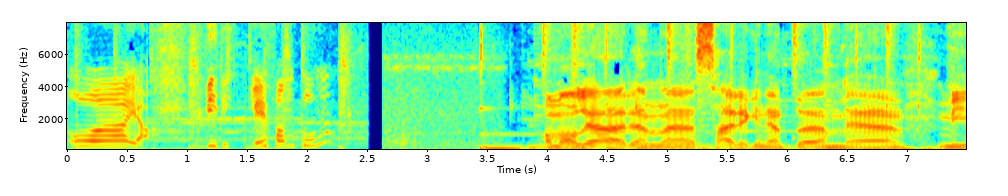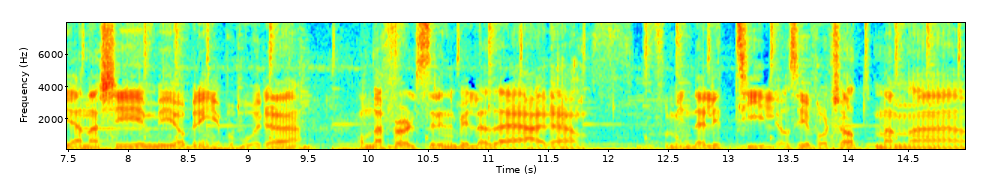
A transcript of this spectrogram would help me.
og ja, virkelig fant tonen. Amalie er en eh, særegen jente med mye energi, mye å bringe på bordet. Om det er følelser inne i bildet, det er eh, for min del litt tidlig å si fortsatt, men eh,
